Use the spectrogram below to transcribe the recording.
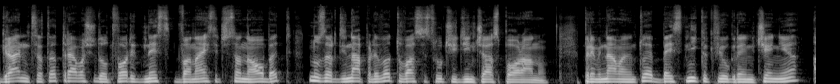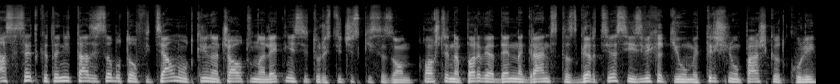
Границата трябваше да отвори днес 12 часа на обед, но заради наплева това се случи един час по-рано. Преминаването е без никакви ограничения, а съседката ни тази събота официално откри началото на летния си туристически сезон. Още на първия ден на границата с Гърция се извиха километрични опашки от коли.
